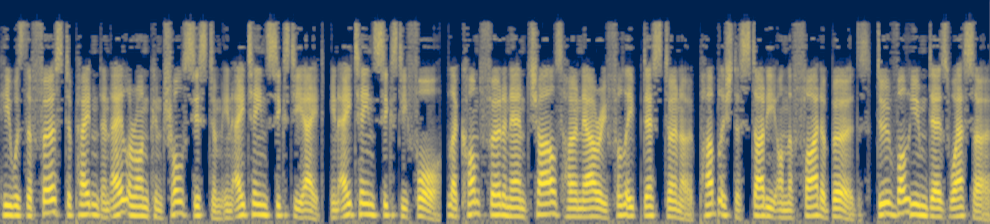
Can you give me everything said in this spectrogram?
He was the first to patent an aileron control system in 1868. In 1864, Lecomte Ferdinand Charles Honoré Philippe d'Esterno published a study on the flight of birds Du volume des oiseaux,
